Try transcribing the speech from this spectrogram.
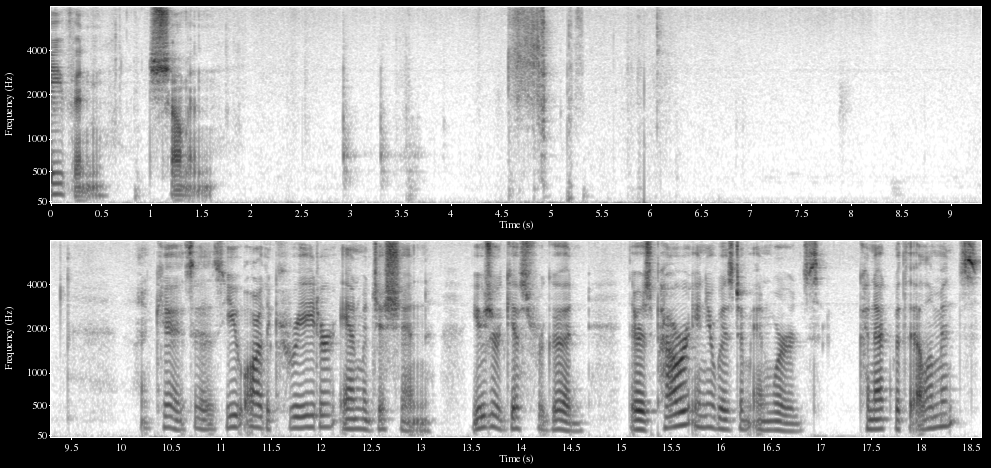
Raven Shaman. Okay, it says, You are the creator and magician. Use your gifts for good. There is power in your wisdom and words. Connect with the elements,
